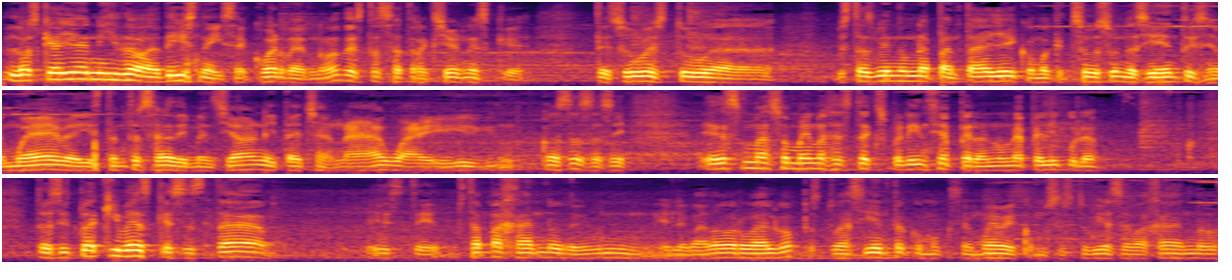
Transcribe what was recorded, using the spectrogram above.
los que hayan ido a Disney se acuerdan, ¿no? De estas atracciones que te subes tú a... Estás viendo una pantalla y como que te subes un asiento y se mueve y está en tercera dimensión y te echan agua y cosas así. Es más o menos esta experiencia, pero en una película. Entonces, si tú aquí ves que se está este, está bajando de un elevador o algo, pues tu asiento como que se mueve como si estuviese bajando.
